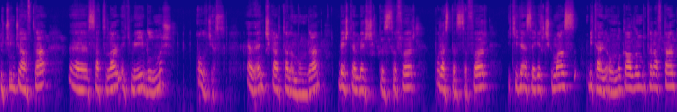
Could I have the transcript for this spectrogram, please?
Üçüncü hafta e, satılan ekmeği bulmuş olacağız. Hemen çıkartalım bunu da. 5'ten 5 çıktı 0. Burası da 0. 2'den 8 çıkmaz. Bir tane onluk aldım bu taraftan.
